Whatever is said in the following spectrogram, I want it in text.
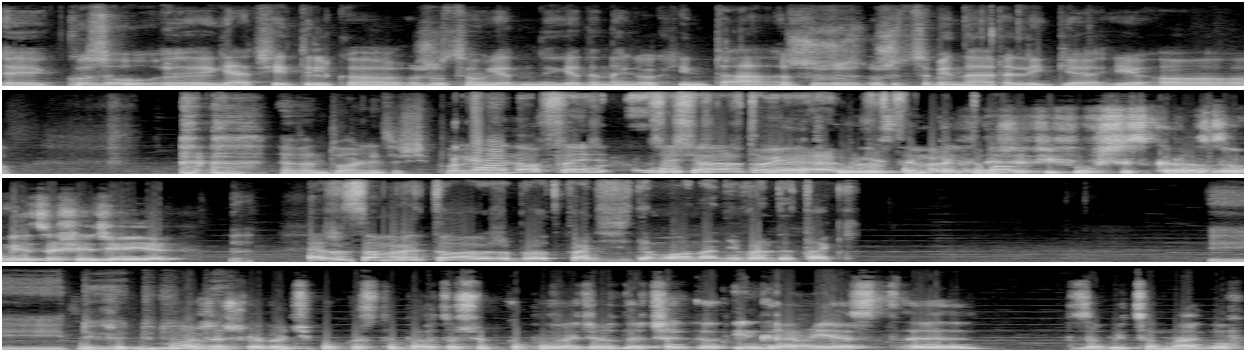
E, Kuzu, e, ja ci tylko rzucę jedn, jednego hinta. Rzu, rzuć sobie na religię i o... Ewentualnie coś ci powiem. Nie no, w sensie, że się żartuję. Matku, jestem Rzucam pewny, rytuał, że Fifu wszystko rozumie, co się dzieje. rzucam rytuał, żeby odpędzić demona, nie będę taki. I... Znaczy, Możesz, ja bym ci po prostu bardzo szybko powiedział, dlaczego Ingram jest e, zabójcą magów.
